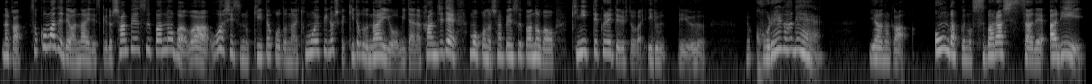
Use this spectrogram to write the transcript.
なんか、そこまでではないですけど、シャンペンスーパーノーバーは、オアシスの聞いたことない、トモエピのしか聞いたことないよ、みたいな感じで、もうこのシャンペンスーパーノーバーを気に入ってくれてる人がいるっていう。いや、これがね、いや、なんか、音楽の素晴らしさであり、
